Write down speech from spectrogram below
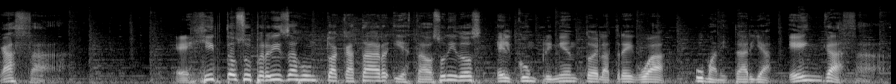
Gaza. Egipto supervisa junto a Qatar y Estados Unidos el cumplimiento de la tregua humanitaria en Gaza.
